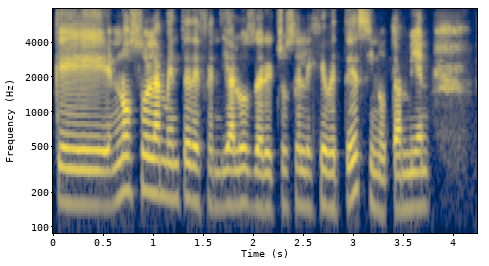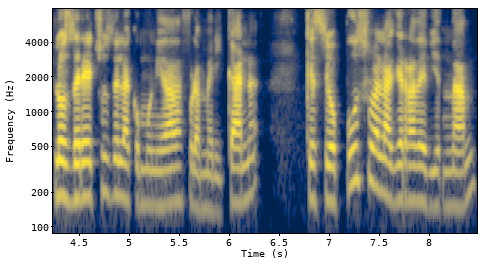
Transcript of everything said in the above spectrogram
que no solamente defendía los derechos LGBT, sino también los derechos de la comunidad afroamericana, que se opuso a la guerra de Vietnam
